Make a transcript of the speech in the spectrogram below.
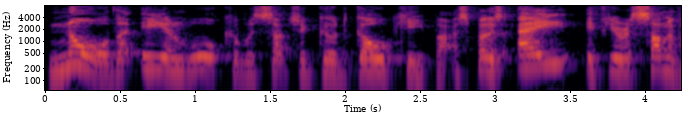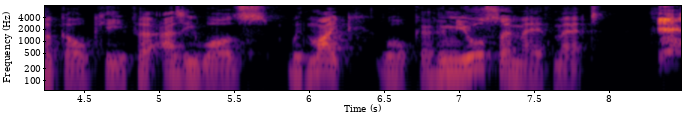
nor that Ian Walker was such a good goalkeeper. I suppose a if you're a son of a goalkeeper, as he was with Mike Walker, whom you also may have met. Yes,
